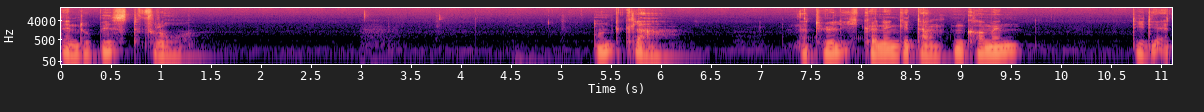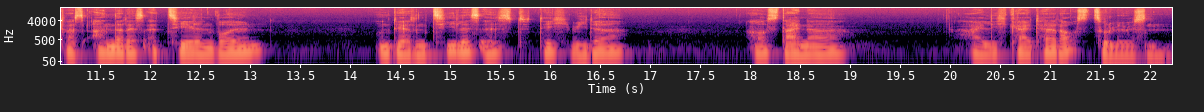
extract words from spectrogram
Denn du bist froh. Und klar, natürlich können Gedanken kommen, die dir etwas anderes erzählen wollen und deren Ziel es ist, dich wieder aus deiner Heiligkeit herauszulösen.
